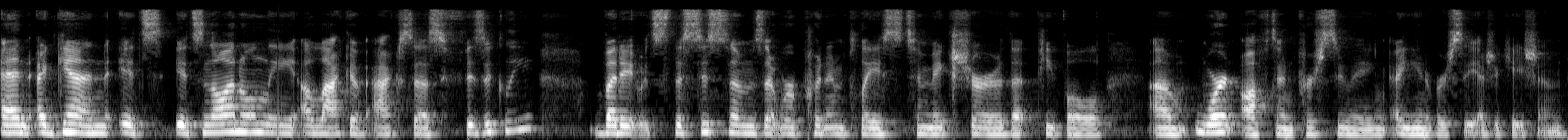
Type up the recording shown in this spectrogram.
And again, it's it's not only a lack of access physically, but it's the systems that were put in place to make sure that people um, weren't often pursuing a university education.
